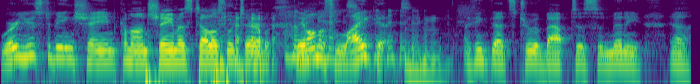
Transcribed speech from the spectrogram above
we're used to being shamed. Come on, shame us. Tell us we're terrible. oh they almost gosh. like it. Mm-hmm. I think that's true of Baptists and many. Yeah,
